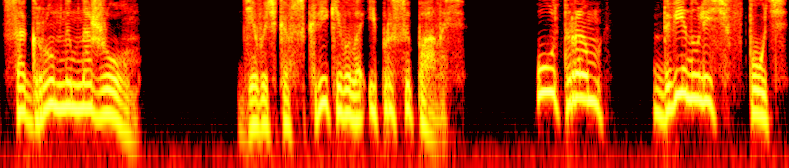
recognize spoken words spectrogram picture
с огромным ножом. Девочка вскрикивала и просыпалась. Утром двинулись в путь.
